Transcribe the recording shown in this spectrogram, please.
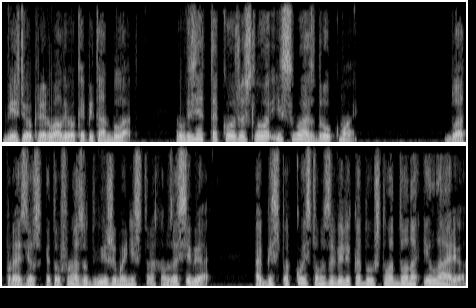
вежливо прервал его капитан Блад, взять такое же слово и с вас, друг мой. Блад произнес эту фразу, движимой не страхом за себя, а беспокойством за великодушного Дона Иларио.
